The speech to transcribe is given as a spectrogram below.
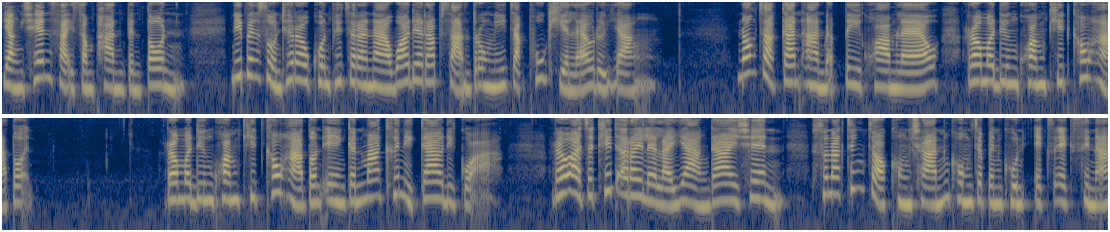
อย่างเช่นสายสัมพันธ์เป็นต้น นี่เป็นส่วนที่เราควรพิจารณาว่าได้รับสารตรงนี้จากผู้เขียนแล้วหรือยังนอกจากการอ่านแบบตีความแล้ว เรามาดึงความคิดเข้าหาตัว เรามาดึงความคิดเข้าหาตนเองกันมากขึ้นอีกก้าวดีกว่า เราอาจจะคิดอะไรหลาย ๆ อย่างได้ เช่น สุนัขจิ้งจอกของฉันคงจะเป็นคุณ XX สินะ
